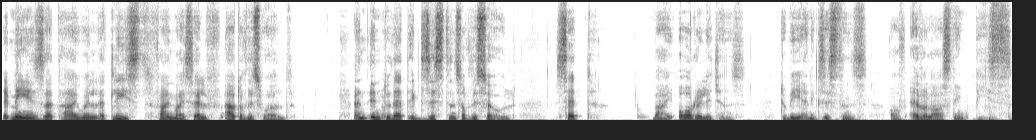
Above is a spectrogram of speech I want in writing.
It means that I will at least find myself out of this world and into that existence of the soul said by all religions to be an existence of everlasting peace.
